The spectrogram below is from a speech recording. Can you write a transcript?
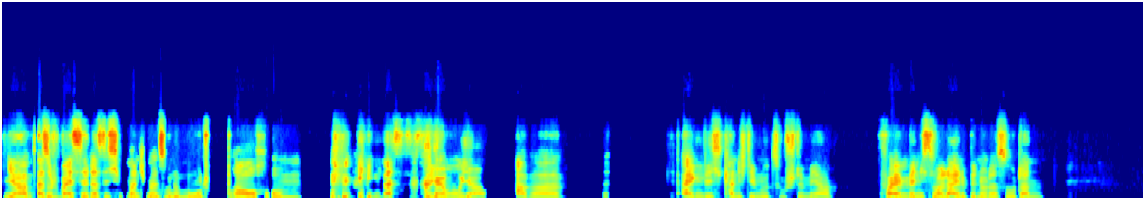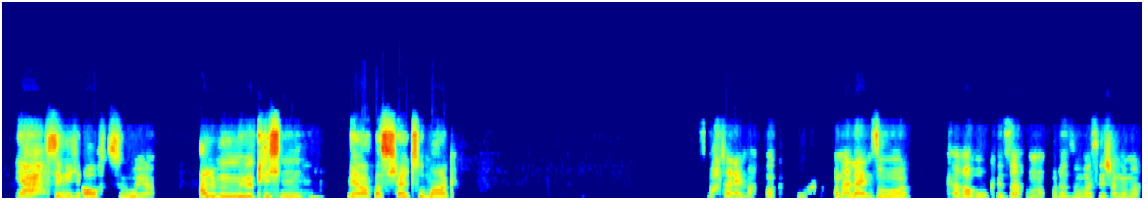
Ja, also du weißt ja, dass ich manchmal so eine Mut brauche, um irgendwas zu singen. oh ja. Aber eigentlich kann ich dem nur zustimmen, ja. Vor allem, wenn ich so alleine bin oder so, dann ja, singe ich auch Oh zu ja. allem Möglichen, ja, was ich halt so mag. Es macht halt einfach Bock. Und allein so Karaoke-Sachen oder so, was wir schon gemacht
